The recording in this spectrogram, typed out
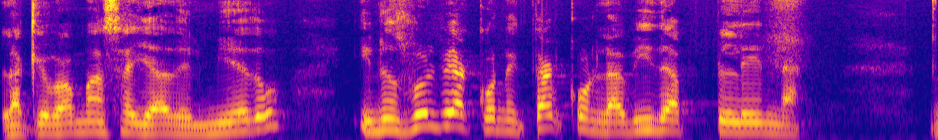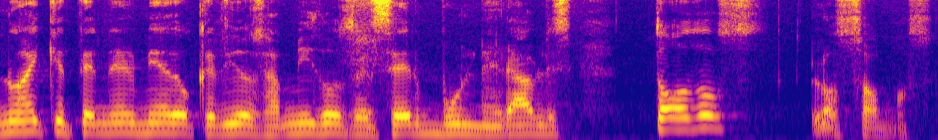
la que va más allá del miedo y nos vuelve a conectar con la vida plena no hay que tener miedo, queridos amigos, de ser vulnerables. Todos lo somos.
